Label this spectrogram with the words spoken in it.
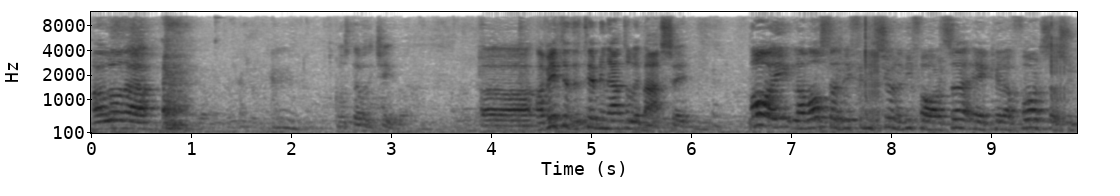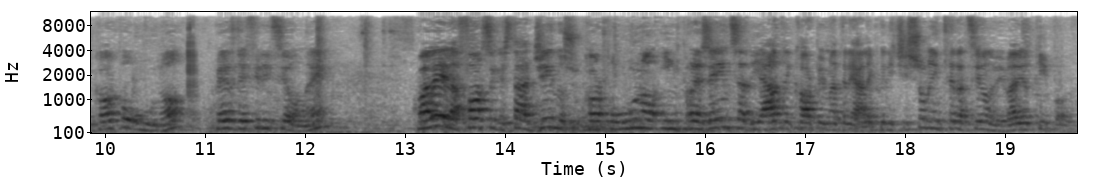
Allora, cosa stavo dicendo? Uh, avete determinato le masse, poi la vostra definizione di forza è che la forza sul corpo 1, per definizione, qual è la forza che sta agendo sul corpo 1 in presenza di altri corpi materiali? Quindi ci sono interazioni di vario tipo.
